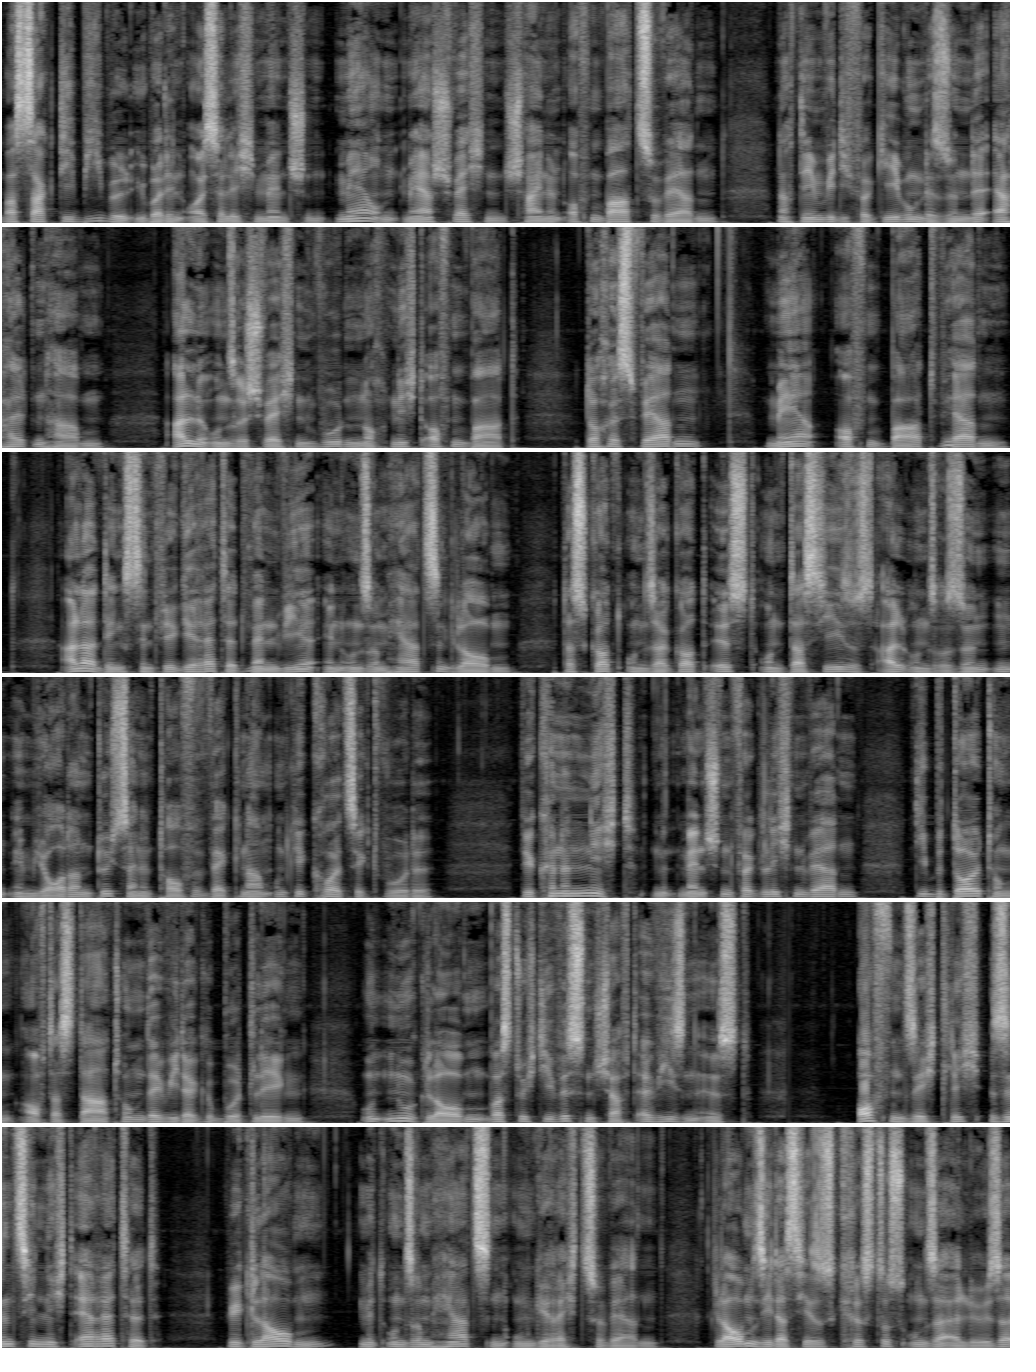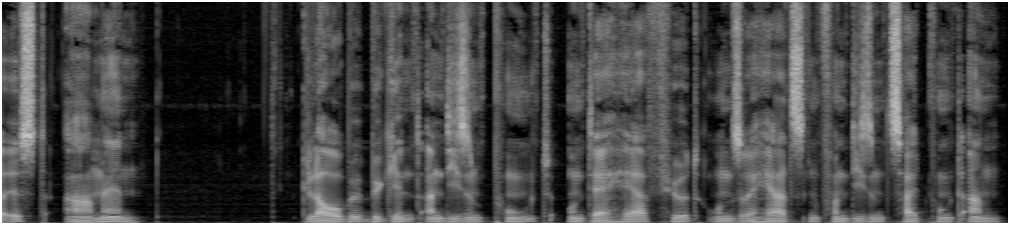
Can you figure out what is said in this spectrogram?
Was sagt die Bibel über den äußerlichen Menschen? Mehr und mehr Schwächen scheinen offenbart zu werden, nachdem wir die Vergebung der Sünde erhalten haben. Alle unsere Schwächen wurden noch nicht offenbart, doch es werden mehr offenbart werden. Allerdings sind wir gerettet, wenn wir in unserem Herzen glauben dass Gott unser Gott ist und dass Jesus all unsere Sünden im Jordan durch seine Taufe wegnahm und gekreuzigt wurde. Wir können nicht mit Menschen verglichen werden, die Bedeutung auf das Datum der Wiedergeburt legen und nur glauben, was durch die Wissenschaft erwiesen ist. Offensichtlich sind sie nicht errettet. Wir glauben mit unserem Herzen, um gerecht zu werden. Glauben Sie, dass Jesus Christus unser Erlöser ist? Amen. Glaube beginnt an diesem Punkt und der Herr führt unsere Herzen von diesem Zeitpunkt an.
